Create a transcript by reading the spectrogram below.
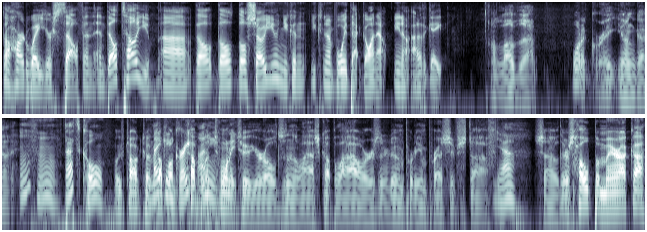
the hard way yourself, and and they'll tell you, uh, they'll they'll they'll show you, and you can you can avoid that going out you know out of the gate. I love that. What a great young guy. Mm-hmm. That's cool. We've talked to a Making couple, couple money. of 22 year olds in the last couple of hours that are doing pretty impressive stuff. Yeah. So there's hope, America.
